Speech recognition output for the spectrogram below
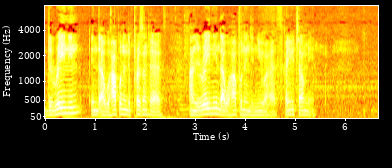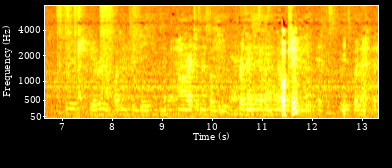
the reigning in, that will happen in the present earth and the reigning that will happen in the new earth. Can you tell me? The rain according to the unrighteousness of the present heaven. Okay. was in the earth, in this present earth.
